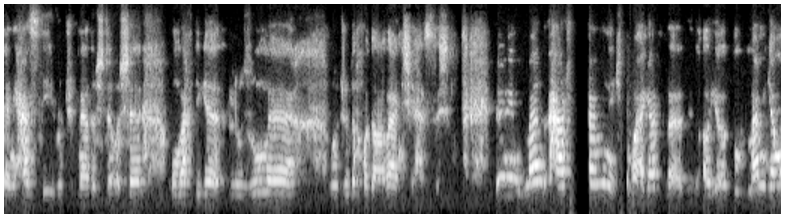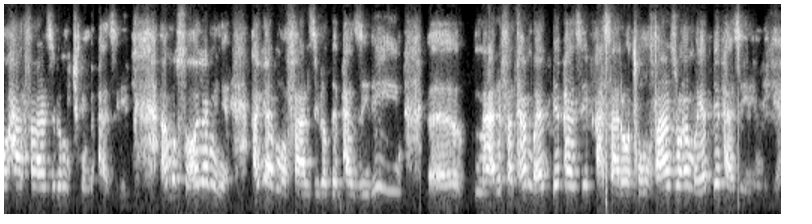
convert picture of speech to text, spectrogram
یعنی هستی وجود نداشته باشه اون وقت دیگه لزوم وجود خداوند چی هستش؟ ببینید من حرف اینه که ما اگر من میگم ما هر فرضی رو می‌تونیم بپذیریم. اما سوالم اینه اگر ما فرضی رو بپذیریم معرفتا باید بپذیریم اثرات اون فرض رو هم باید بپذیریم دیگه.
